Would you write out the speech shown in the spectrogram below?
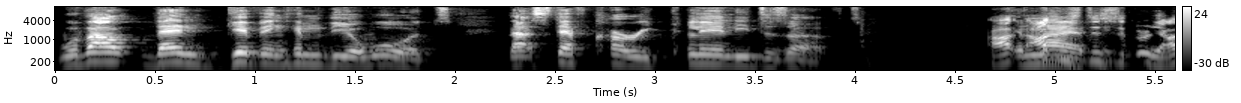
without then giving him the awards that Steph Curry clearly deserved. I, I just opinion. disagree. I,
